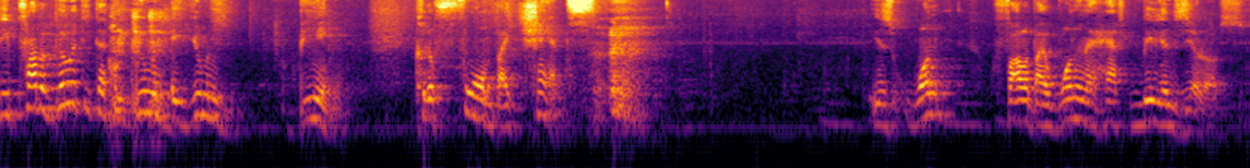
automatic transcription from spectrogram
The probability that the human, a human being could have formed by chance is one followed by one and a half million zeros.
